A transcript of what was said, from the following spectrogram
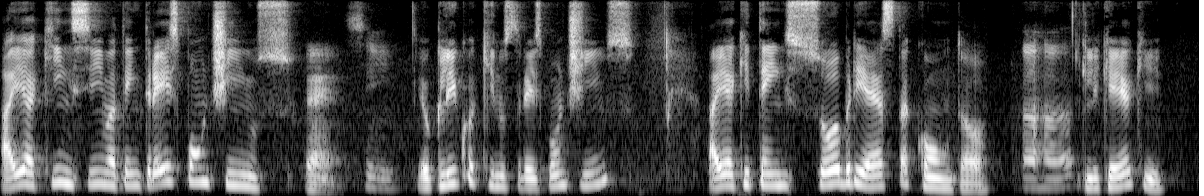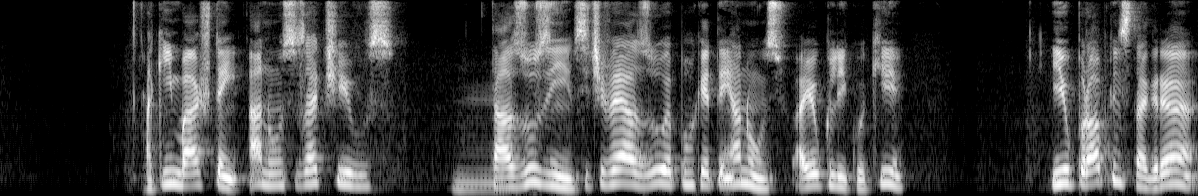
Aí aqui em cima tem três pontinhos. Tem. Sim. Eu clico aqui nos três pontinhos. Aí aqui tem sobre esta conta, ó. Aham. Cliquei aqui. Aqui embaixo tem anúncios ativos. Tá azulzinho. Se tiver azul é porque tem anúncio. Aí eu clico aqui e o próprio Instagram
